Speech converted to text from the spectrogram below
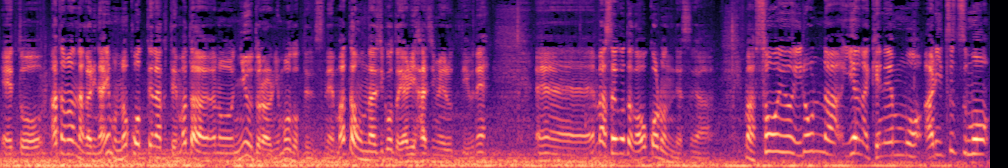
えっ、ー、と、頭の中に何も残ってなくて、また、あの、ニュートラルに戻ってですね、また同じことやり始めるっていうね、えー、まあそういうことが起こるんですが、まあそういういろんな嫌な懸念もありつつも、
